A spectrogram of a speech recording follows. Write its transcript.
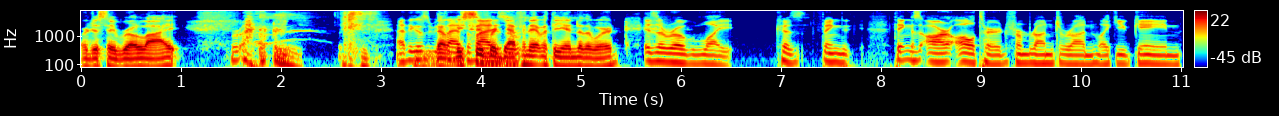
or just say rogue light. I think this would be Don't be super definite a, with the end of the word. Is a rogue light because thing things are altered from run to run. Like you gain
